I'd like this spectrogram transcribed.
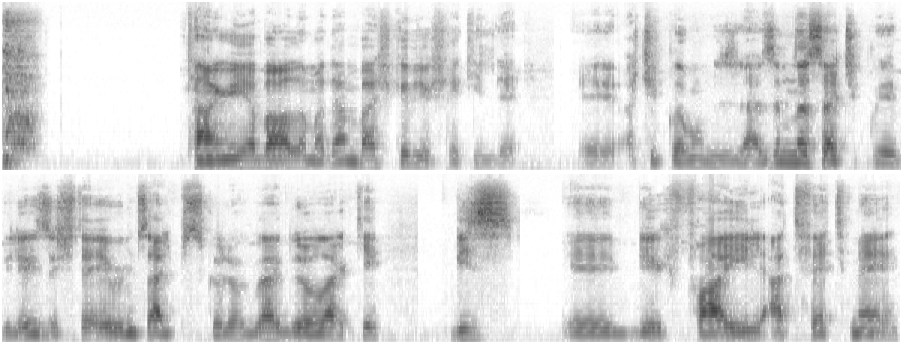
Tanrı'ya bağlamadan başka bir şekilde e, açıklamamız lazım. Nasıl açıklayabiliriz? İşte evrimsel psikologlar diyorlar ki biz e, bir fail atfetme,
